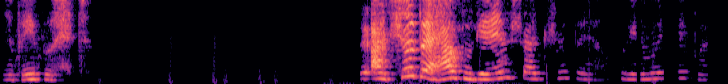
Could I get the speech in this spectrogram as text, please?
The paper hit. I should be happy games. I should be happy game with paper.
